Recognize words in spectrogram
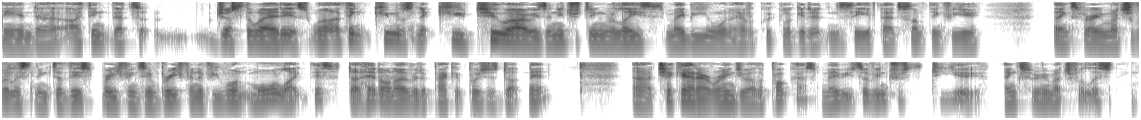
And uh, I think that's just the way it is. Well, I think Cumulus NetQ 2.0 is an interesting release. Maybe you want to have a quick look at it and see if that's something for you. Thanks very much for listening to this Briefings in Brief. And if you want more like this, head on over to packetpushers.net. Uh, check out our range of other podcasts. Maybe it's of interest to you. Thanks very much for listening.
